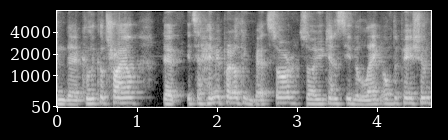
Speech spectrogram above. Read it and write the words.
in the clinical trial that it's a hemiparetic bed sore. So you can see the leg of the patient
